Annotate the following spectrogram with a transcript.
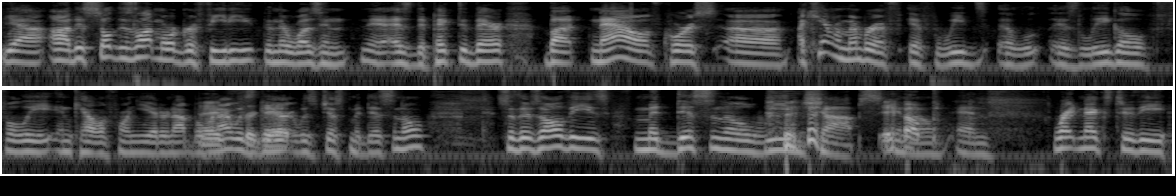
Yeah, uh, this so there's a lot more graffiti than there was in as depicted there. But now, of course, uh, I can't remember if if weeds is legal fully in California yet or not. But when I I was there, it was just medicinal. So there's all these medicinal weed shops, you know, and right next to the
